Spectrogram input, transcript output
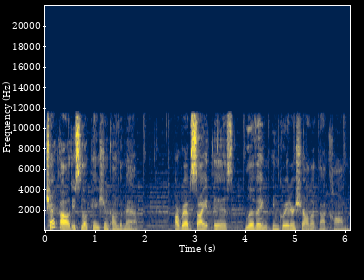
Check out its location on the map. Our website is livingingreatercharlotte.com.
